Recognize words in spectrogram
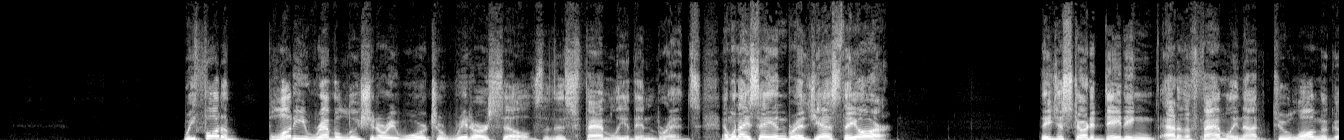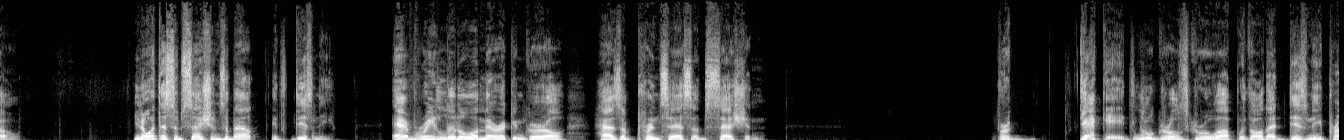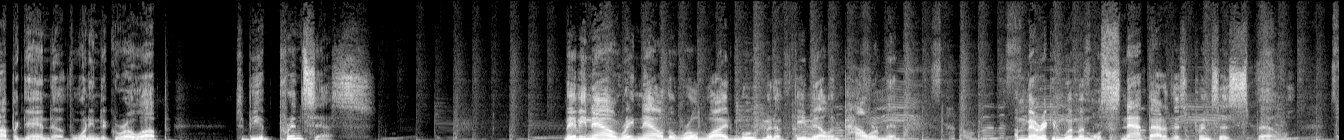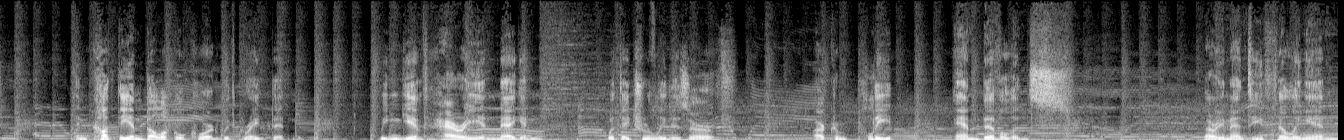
We fought a bloody revolutionary war to rid ourselves of this family of inbreds. And when I say inbreds, yes, they are. They just started dating out of the family not too long ago. You know what this obsession's about? It's Disney. Every little American girl has a princess obsession. For decades, little girls grew up with all that Disney propaganda of wanting to grow up to be a princess. Maybe now, right now, the worldwide movement of female empowerment, American women will snap out of this princess spell and cut the umbilical cord with Great Britain. we can give Harry and Meghan what they truly deserve our complete ambivalence. Larry Mendte filling in.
